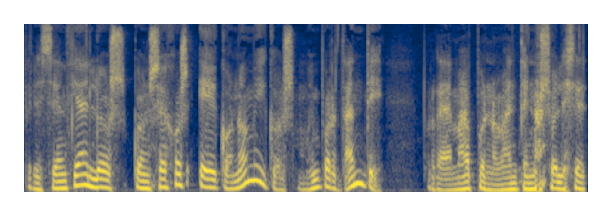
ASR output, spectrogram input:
presencia en los consejos económicos, muy importante, porque además, pues normalmente no suele ser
